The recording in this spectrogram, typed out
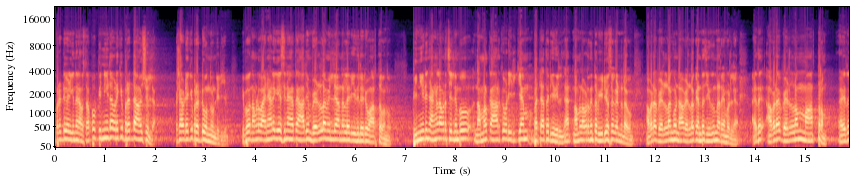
ബ്രെഡ് കഴിക്കുന്ന അവസ്ഥ. അപ്പോൾ പിന്നീട് അവിടേക്ക് ബ്രെഡ് ആവശ്യമില്ല. പക്ഷേ അവിടേക്ക് ബ്രെഡ് വന്നുകൊണ്ടിരിക്കും. ഇപ്പോൾ നമ്മൾ വയനാട് കേസിനകത്ത് ആദ്യം വെള്ളമില്ല എന്നുള്ള രീതിയിലൊരു വാർത്ത വന്നു. പിന്നീട് ഞങ്ങൾ അവിടെ ചെല്ലുമ്പോൾ നമ്മൾക്ക് ആർക്കും അവിടെ ഇരിക്കാൻ പറ്റാത്ത രീതിയിൽ ഞാൻ നമ്മൾ അവിടെ നിന്നിട്ട് വീഡിയോസൊക്കെ ഉണ്ടാവും അവിടെ വെള്ളം കൊണ്ട് ആ വെള്ളമൊക്കെ എന്താ ചെയ്തെന്ന് അറിയാൻ പറ്റില്ല. അതായത് അവിടെ വെള്ളം മാത്രം അതായത്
